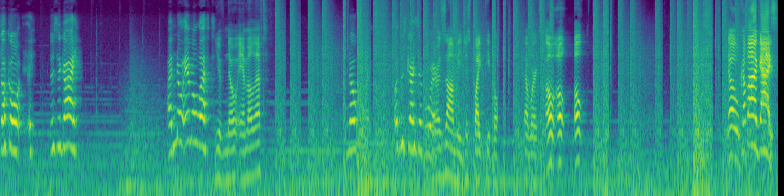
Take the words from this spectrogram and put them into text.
Not going. eh, There's a guy. I have no ammo left. You have no ammo left. Nope. Oh, this guy's everywhere. You're a zombie. Just bite people. That works. Oh oh oh. No, come on, guys.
